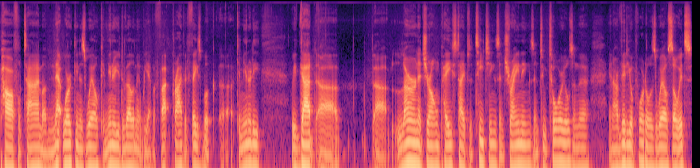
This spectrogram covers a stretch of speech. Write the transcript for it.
powerful time of networking as well, community development. We have a fi- private Facebook uh, community. We've got uh, uh, learn at your own pace types of teachings and trainings and tutorials in the in our video portal as well. So it's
